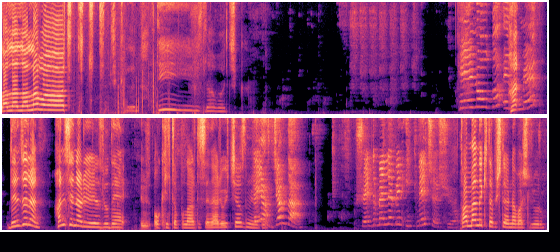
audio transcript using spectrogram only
La la la lava. Çık, çık, çık, çık, Çıkın. Diz lava çık. Ne oldu? Ha. Deniz Eren. Hani senaryo yazıyordu ya, o kitaplarda senaryo hiç Ya yazmıyordu. yazacağım da. Şu endirmenler beni itmeye çalışıyor. Tamam ben de kitap işlerine başlıyorum.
